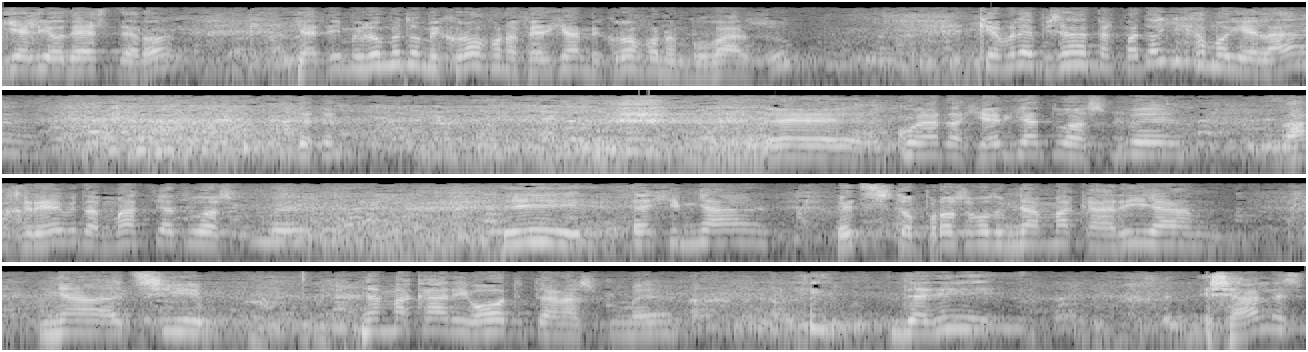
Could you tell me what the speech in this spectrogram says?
γελιοδέστερο γιατί μιλούμε το μικρόφωνο φέρει ένα μικρόφωνο που βάζω και βλέπεις ένα περπατό και χαμογελά ε, κουρά τα χέρια του ας πούμε αγριεύει τα μάτια του ας πούμε ή έχει μια έτσι στο πρόσωπο του μια μακαρία μια έτσι μια μακαριότητα ας πούμε δηλαδή σε άλλες,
